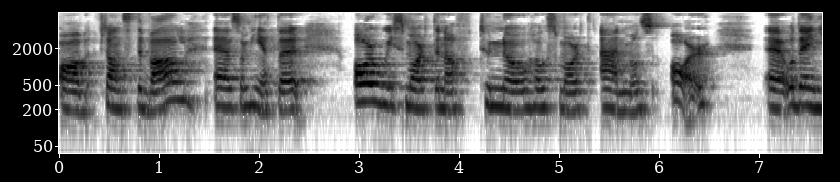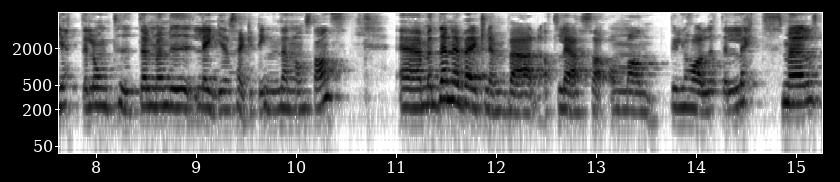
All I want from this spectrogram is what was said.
av Frans de Waal eh, som heter Are we smart enough to know how smart animals are? Eh, och det är en jättelång titel, men vi lägger säkert in den någonstans. Eh, men den är verkligen värd att läsa om man vill ha lite lättsmält,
